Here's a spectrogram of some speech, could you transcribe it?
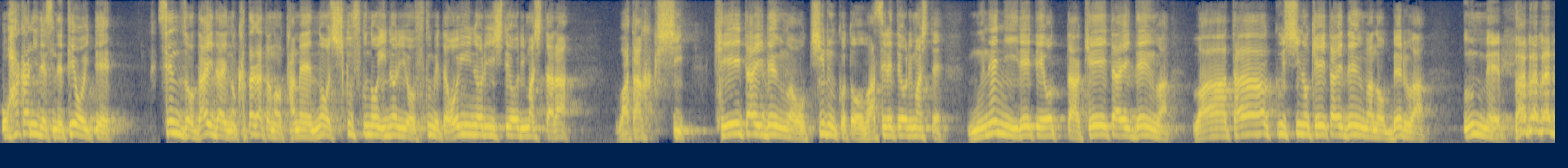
お墓にですね、手を置いて、先祖代々の方々のための祝福の祈りを含めてお祈りしておりましたら、私、携帯電話を切ることを忘れておりまして、胸に入れておった携帯電話、私の携帯電話のベルは、運命、ババババ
